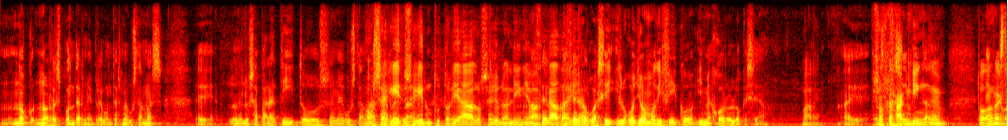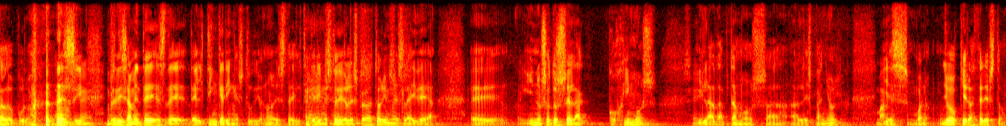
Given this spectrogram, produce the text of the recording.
no, no responderme preguntas, me gusta más eh, lo de los aparatitos, me gusta o más... seguir, arreglar- seguir un tutorial, o seguir una línea hacer, marcada. hacer y- algo así. Y luego yo modifico y mejoro lo que sea. Vale. Eh, Eso es estás hacking en toda en estado puro. Ah, sí. Precisamente es de- del Tinkering Studio, ¿no? Es del Tinkering Exacto, Studio. El Exploratorium eso es la idea. Eh, y nosotros se la cogimos Sí. y la adaptamos a- al español. Vale. Y es, bueno, yo quiero hacer esto.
